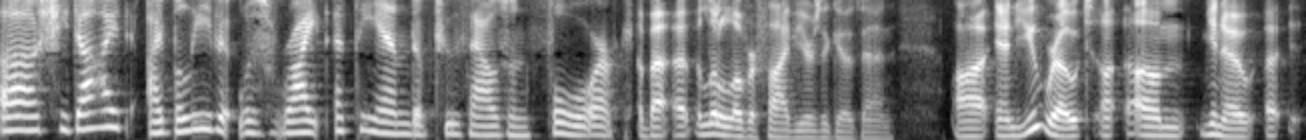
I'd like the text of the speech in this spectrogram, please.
Uh, she died, I believe it was right at the end of 2004. About a, a little over five years ago then. Uh, and you wrote, uh, um, you know, uh, it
